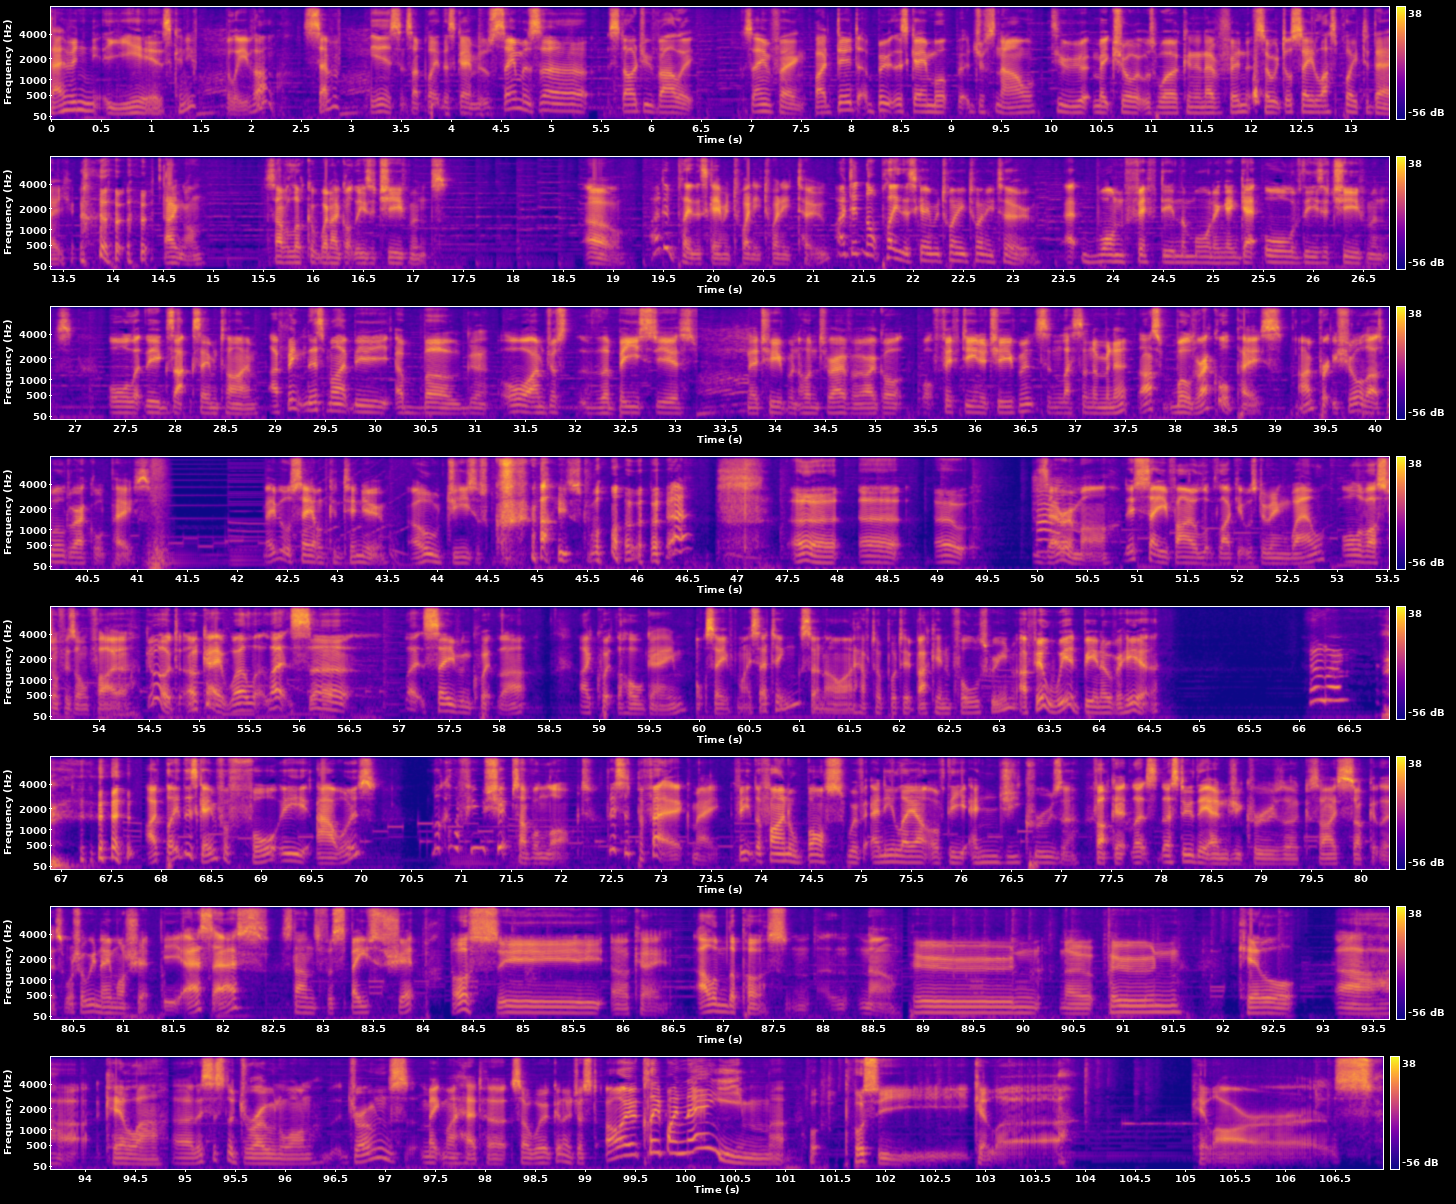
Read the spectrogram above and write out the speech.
seven years. Can you believe that? Seven years since I played this game. It was the same as uh, Stardew Valley. Same thing. But I did boot this game up just now to make sure it was working and everything, so it does say last play today. Hang on. Let's have a look at when I got these achievements. Oh. I didn't play this game in 2022. I did not play this game in 2022 at 1.50 in the morning and get all of these achievements all at the exact same time. I think this might be a bug, or I'm just the beastiest achievement hunter ever. I got, what, 15 achievements in less than a minute? That's world record pace. I'm pretty sure that's world record pace. Maybe we'll say on continue. Oh, Jesus Christ, what? uh, uh, oh. Zeromar. This save file looked like it was doing well. All of our stuff is on fire. Good. Okay, well, let's uh, let's save and quit that. I quit the whole game. Not saved my settings, so now I have to put it back in full screen. I feel weird being over here. Hello. I've played this game for 40 hours. Look how few ships I've unlocked. This is pathetic, mate. Defeat the final boss with any layout of the Engi Cruiser. Fuck it, let's let's do the Engi Cruiser, because I suck at this. What shall we name our ship? The SS stands for Spaceship. Pussy. Okay. Alum the Puss. No. Poon. No. Poon. Kill. Ah, killer. Uh, this is the drone one. Drones make my head hurt, so we're gonna just. Oh, I cleared my name. Pussy killer. Killers.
